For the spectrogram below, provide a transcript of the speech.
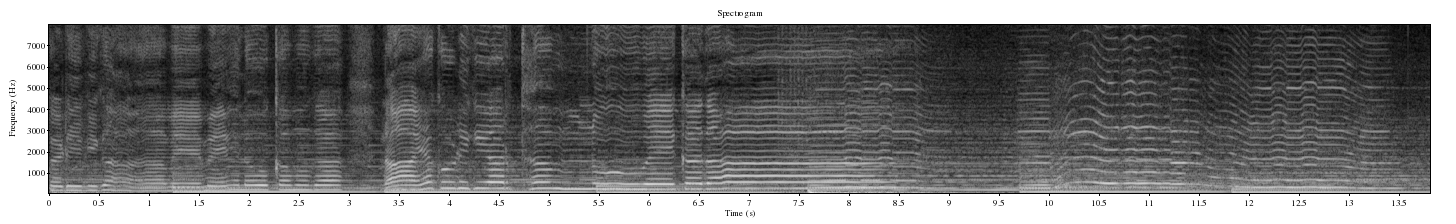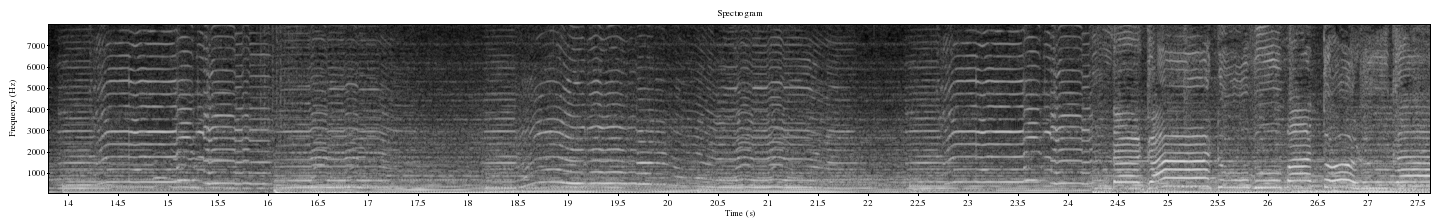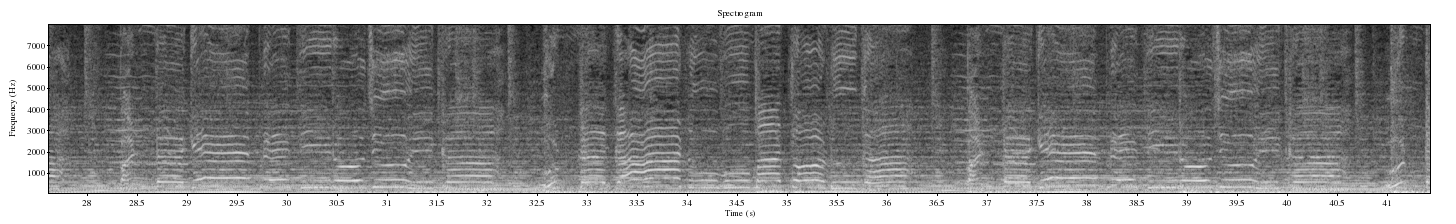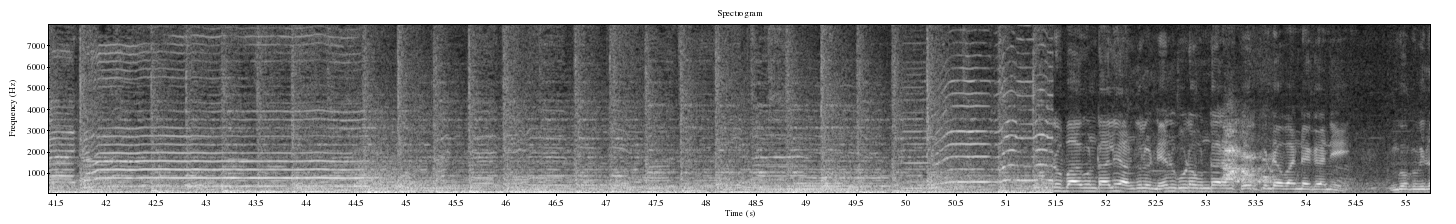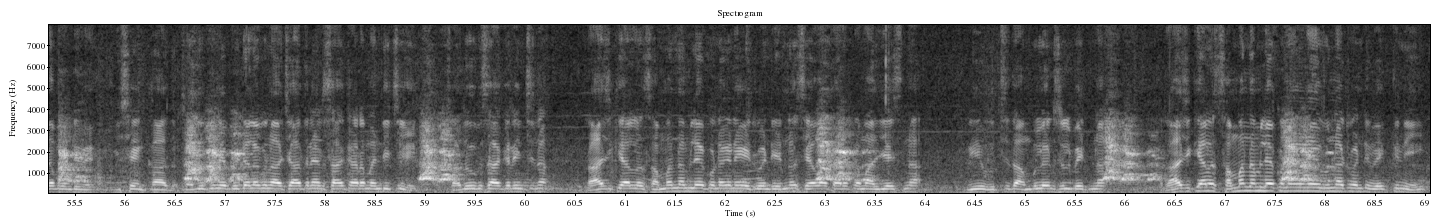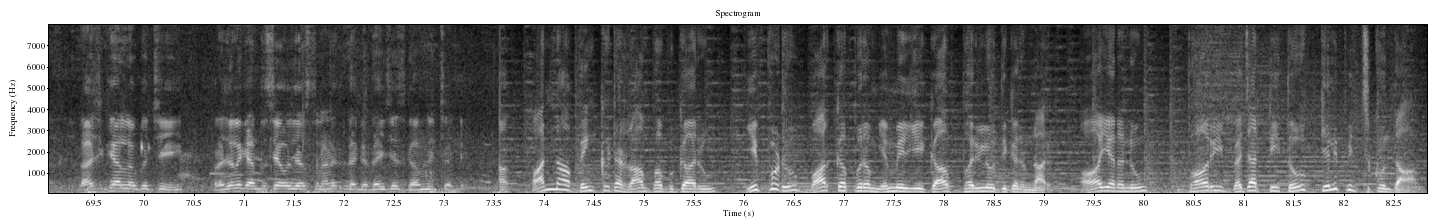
ఒక్కడివిగా మేమే లోకముగా. నాయకుడికి అర్థం నువ్వే కదా. బాగుండాలి అందులో నేను కూడా ఉండాలని కోరుకునేవాడినే కానీ ఇంకొక విధమైన విషయం కాదు. చదువుకునే బిడ్డలకు నా చేతనైన సహకారం అందించి చదువుకు సహకరించిన రాజకీయాల్లో సంబంధం లేకుండానే ఇటువంటి ఎన్నో సేవా కార్యక్రమాలు చేసిన మీ ఉచిత అంబులెన్సులు పెట్టిన రాజకీయాలకు సంబంధం లేకుండానే ఉన్నటువంటి వ్యక్తిని రాజకీయాల్లోకి వచ్చి ప్రజలకు ఎంత సేవ చేస్తున్నానని దగ్గర దయచేసి గమనించండి. అన్నా వెంకట రాంబాబు గారు ఇప్పుడు మార్కాపురం ఎమ్మెల్యేగా బరిలో దిగనున్నారు ఆయనను భారీ మెజార్టీతో గెలిపించుకుందాం.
